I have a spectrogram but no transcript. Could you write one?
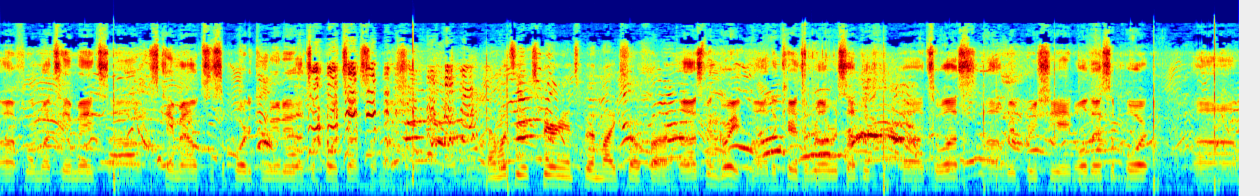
uh, for my teammates. Uh, just came out to support the community that supports us so much. And what's the experience been like so far? Uh, it's been great. Uh, the kids are really receptive to us. we appreciate all their support. Um,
